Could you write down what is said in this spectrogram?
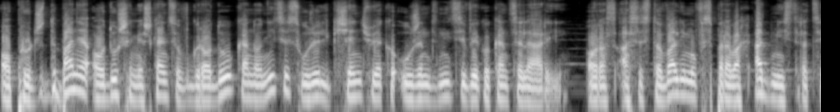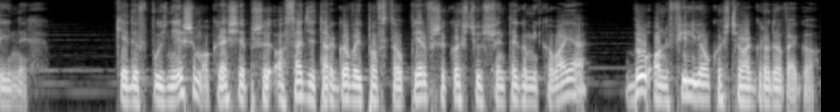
Oprócz dbania o dusze mieszkańców grodu, kanonicy służyli księciu jako urzędnicy w jego kancelarii oraz asystowali mu w sprawach administracyjnych. Kiedy w późniejszym okresie przy osadzie targowej powstał pierwszy kościół świętego Mikołaja, był on filią kościoła grodowego,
